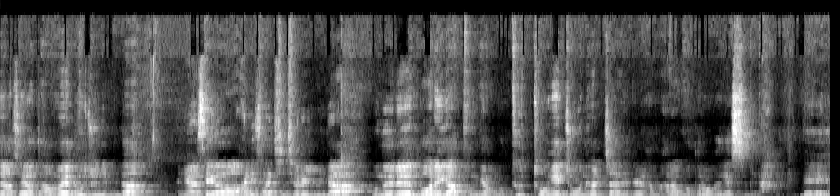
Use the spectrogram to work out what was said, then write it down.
안녕하세요. 다모의 노준입니다. 안녕하세요. 한의사 진철우입니다. 오늘은 머리가 아픈 경우 두통에 좋은 혈자리를 한번 알아보도록 하겠습니다. 네,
